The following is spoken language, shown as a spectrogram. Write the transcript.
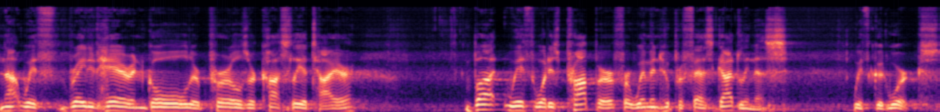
not with braided hair and gold or pearls or costly attire, but with what is proper for women who profess godliness, with good works.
